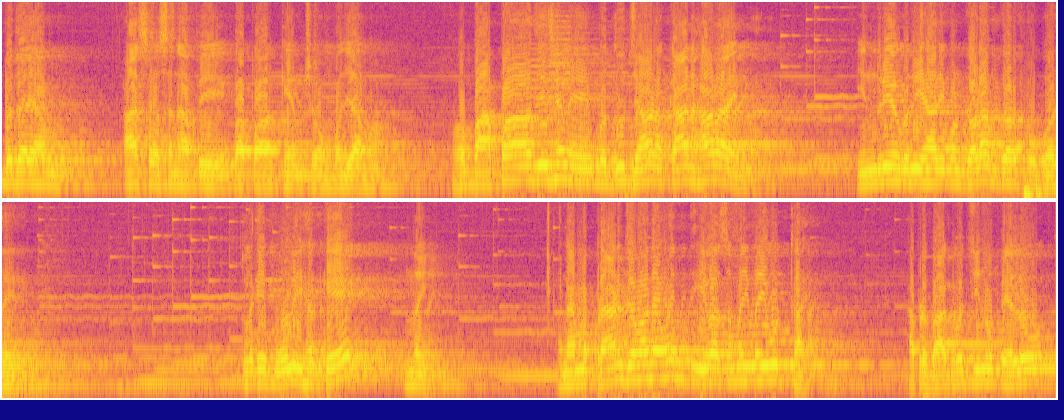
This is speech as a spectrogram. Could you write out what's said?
બધા આમ આશ્વાસન આપે, બાપા, કેમ છો? મજામાં? હવે બાપા જે છે ને એ બધું જાણ, કાન હારા એમના. ઇન્દ્રિયો બધી હારી, પણ ગળામ ગળફો ભરાઈ રહ્યો. એટલે કંઈ બોલી શકે નહીં. અને આમાં પ્રાણ જવાના હોય ને એવા સમયમાં એવું જ થાય. આપણે ભાગવતજીનો પહેલો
